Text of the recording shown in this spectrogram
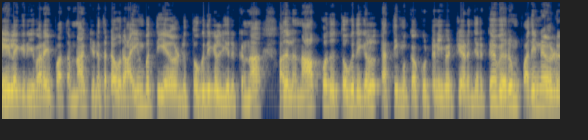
நீலகிரி வரை பார்த்தோம்னா கிட்டத்தட்ட ஒரு ஐம்பத்தி ஏழு தொகுதிகள் இருக்குன்னா அதுல நாற்பது தொகுதிகள் அதிமுக கூட்டணி வெற்றி அடைஞ்சிருக்கு. வெறும் பதினேழு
